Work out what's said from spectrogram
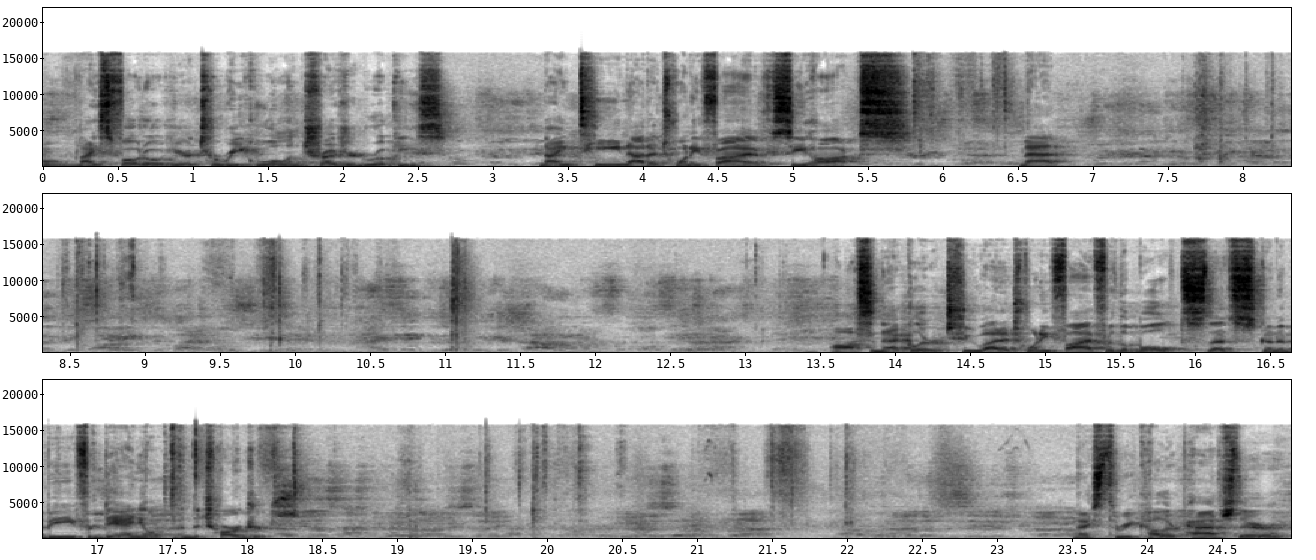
Oh, nice photo here. Tariq Woolen, treasured rookies. 19 out of 25. Seahawks. Matt. Austin Ekeler, 2 out of 25 for the Bolts. That's going to be for Daniel and the Chargers. Nice three color patch there.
